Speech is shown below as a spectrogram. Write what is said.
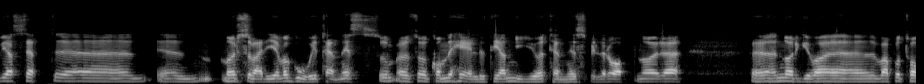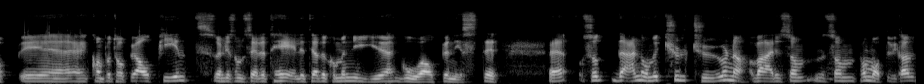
vi har sett eh, eh, Når Sverige var gode i tennis, så, så kom det hele tida nye tennisspillere opp. Når eh, Norge var, var på i, kom på topp i alpint, så liksom ser det hele tida det kommer nye, gode alpinister. Eh, så Det er noe med kulturen da, hva er det som, som på en måte vi kan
